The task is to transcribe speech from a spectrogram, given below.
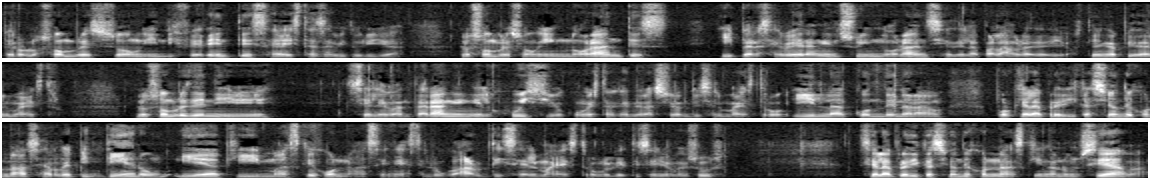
Pero los hombres son indiferentes a esta sabiduría. Los hombres son ignorantes y perseveran en su ignorancia de la palabra de Dios. Tenga piedad el Maestro. Los hombres de Nínive se levantarán en el juicio con esta generación, dice el Maestro, y la condenarán, porque a la predicación de Jonás se arrepintieron, y he aquí más que Jonás en este lugar, dice el Maestro, gloria a ti Señor Jesús. Si a la predicación de Jonás, quien anunciaba,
